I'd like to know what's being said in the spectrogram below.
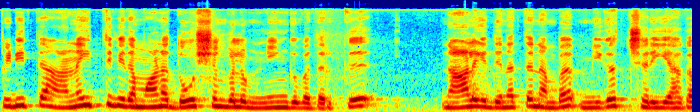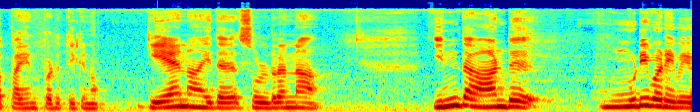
பிடித்த அனைத்து விதமான தோஷங்களும் நீங்குவதற்கு நாளைய தினத்தை நம்ம மிகச்சரியாக பயன்படுத்திக்கணும். ஏன் நான் இதை சொல்கிறேன்னா இந்த ஆண்டு முடிவடைய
